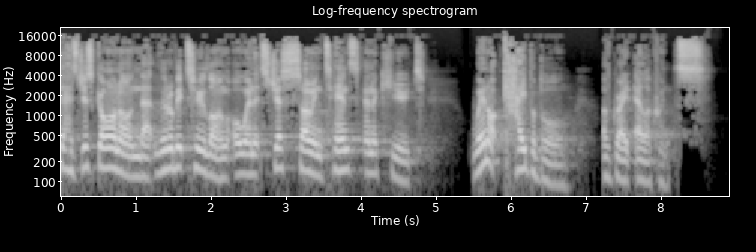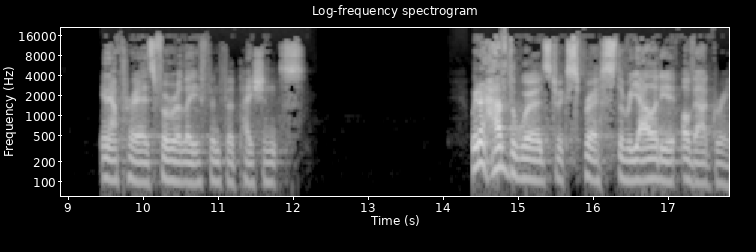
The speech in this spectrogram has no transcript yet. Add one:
has just gone on that little bit too long, or when it's just so intense and acute, we're not capable of great eloquence in our prayers for relief and for patience. We don't have the words to express the reality of our grief.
